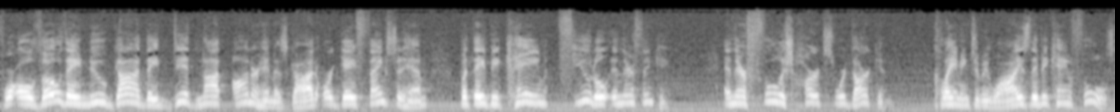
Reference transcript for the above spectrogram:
For although they knew God, they did not honor him as God or gave thanks to him, but they became futile in their thinking. And their foolish hearts were darkened. Claiming to be wise, they became fools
